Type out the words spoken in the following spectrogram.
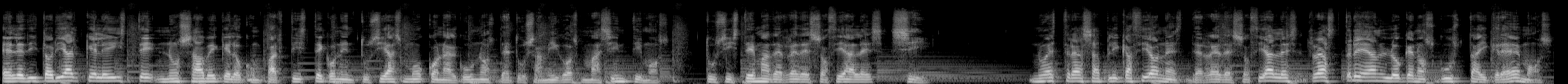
El editorial que leíste no sabe que lo compartiste con entusiasmo con algunos de tus amigos más íntimos. Tu sistema de redes sociales sí. Nuestras aplicaciones de redes sociales rastrean lo que nos gusta y creemos.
